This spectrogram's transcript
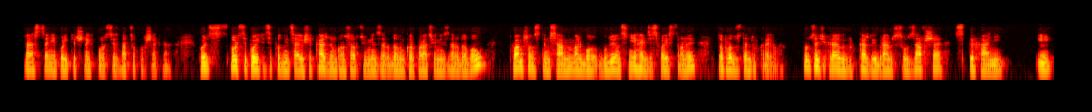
na scenie politycznej w Polsce jest bardzo powszechna. Polscy- politycy podniecają się każdym konsorcjum międzynarodowym, korporacją międzynarodową, tłamsząc tym samym albo budując niechęć ze swojej strony do producentów krajowych. Producenci krajowi w każdej branży są zawsze spychani i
